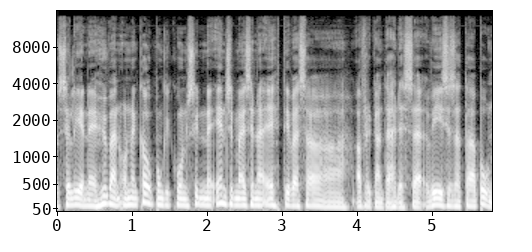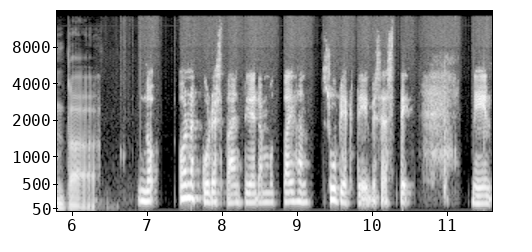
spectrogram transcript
Se lienee hyvän onnen kaupunki, kun sinne ensimmäisenä ehtivä saa Afrikan tähdessä 500 puntaa. No onnekkuudesta en tiedä, mutta ihan subjektiivisesti niin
